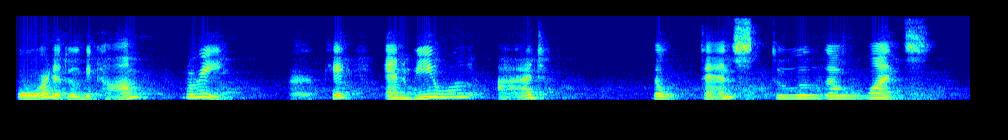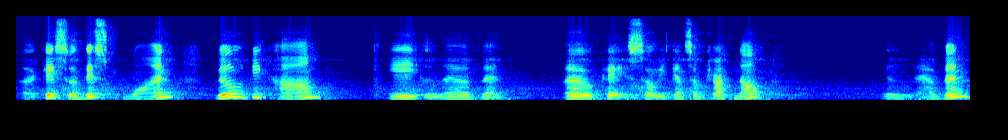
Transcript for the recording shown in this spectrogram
4 that will become 3 okay. And we will add the tens to the ones. Okay so this one will become 11 okay so we can subtract now. 11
